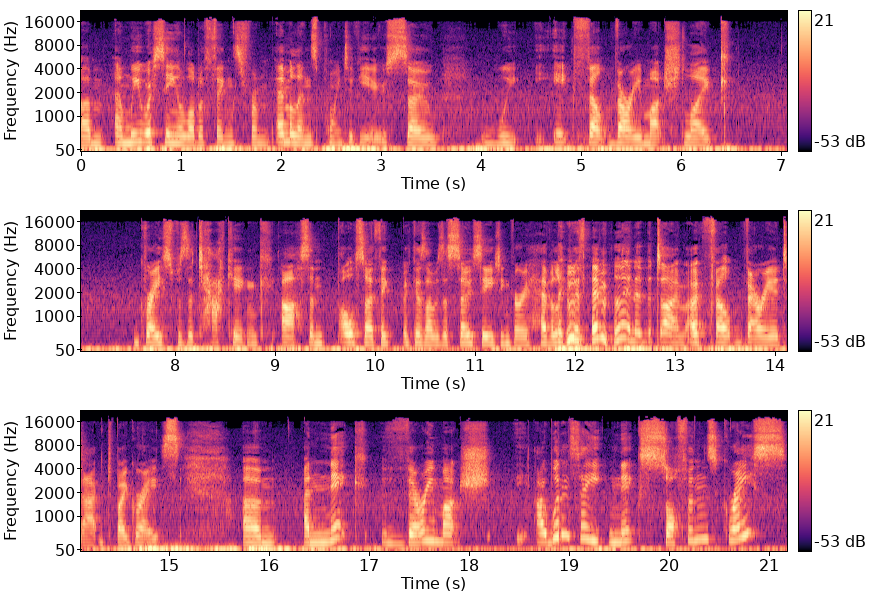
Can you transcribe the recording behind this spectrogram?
um, and we were seeing a lot of things from Emmeline's point of view. So we, it felt very much like Grace was attacking us, and also I think because I was associating very heavily with Emmeline at the time, I felt very attacked by Grace. Um, and Nick very much, I wouldn't say Nick softens Grace,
